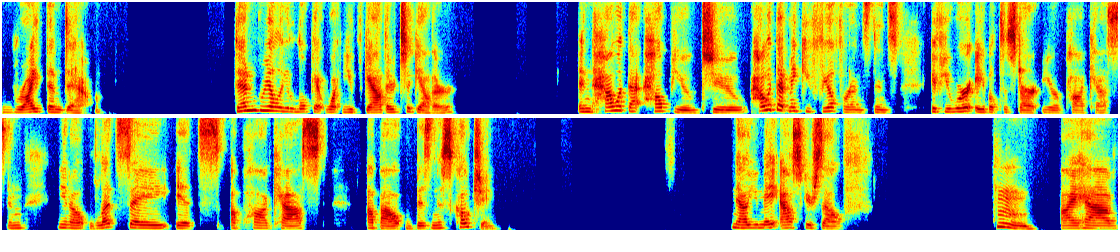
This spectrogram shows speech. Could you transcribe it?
write them down. Then really look at what you've gathered together and how would that help you to, how would that make you feel, for instance, if you were able to start your podcast? And, you know, let's say it's a podcast about business coaching. Now, you may ask yourself, hmm, I have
